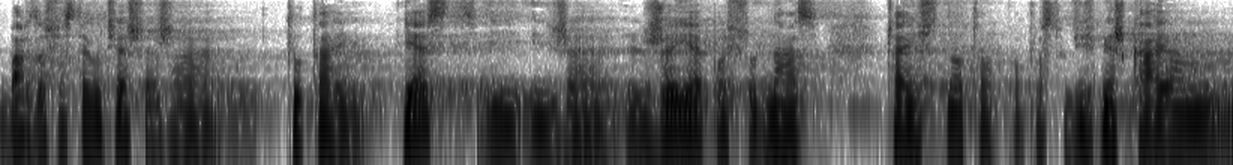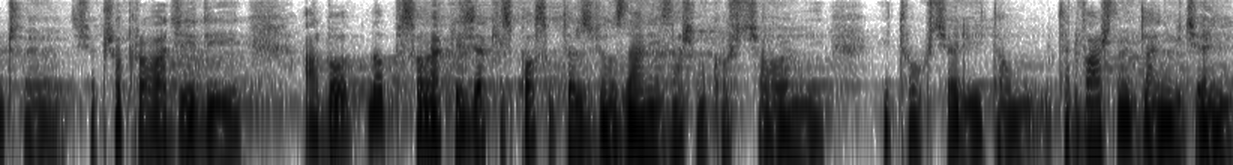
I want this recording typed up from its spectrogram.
bardzo się z tego cieszę, że tutaj jest i, i że żyje pośród nas. Część no to po prostu gdzieś mieszkają, czy się przeprowadzili, albo no, są jakieś, w jakiś sposób też związani z naszym Kościołem i, i tu chcieli tą, ten ważny dla nich dzień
